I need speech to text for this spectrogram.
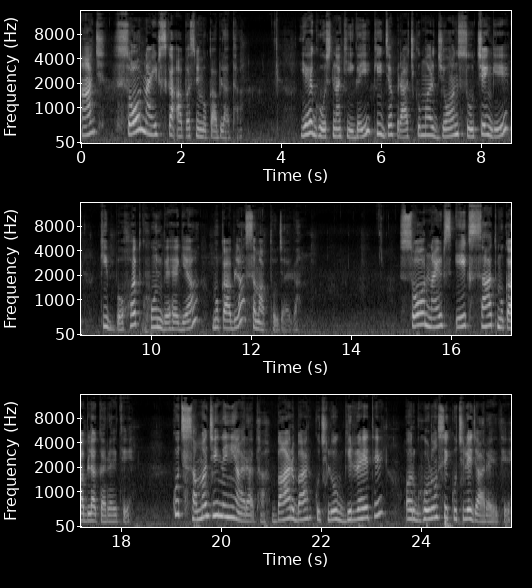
आज सौ नाइट्स का आपस में मुकाबला था। यह घोषणा की गई कि जब राजकुमार जॉन सोचेंगे कि बहुत खून बह गया, मुकाबला समाप्त हो जाएगा। सौ नाइट्स एक साथ मुकाबला कर रहे थे। कुछ समझ ही नहीं आ रहा था। बार बार कुछ लोग गिर रहे थे और घोड़ों से कुचले जा रहे थे।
